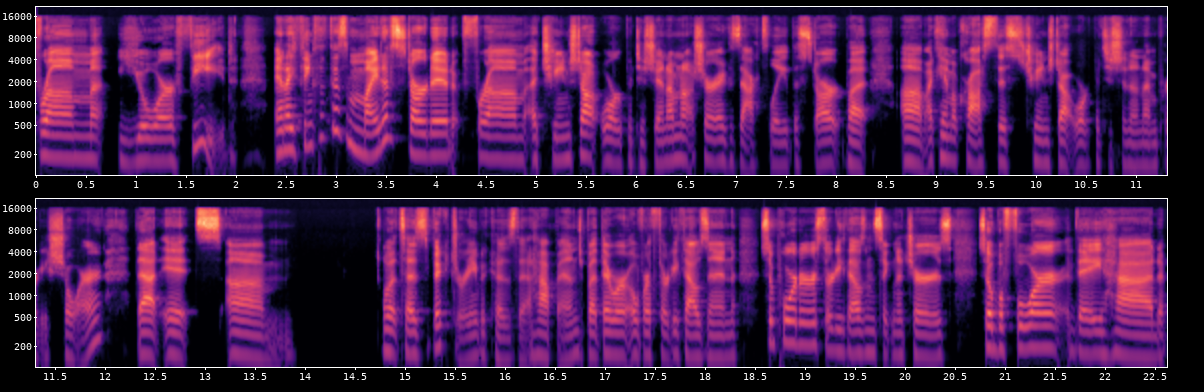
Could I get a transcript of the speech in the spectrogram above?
from your feed. And I think that this might have started from a change.org petition. I'm not sure exactly the start, but um, I came across this change.org petition and I'm pretty sure that it's um well, it says victory because that happened, but there were over 30,000 supporters, 30,000 signatures. So before they had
